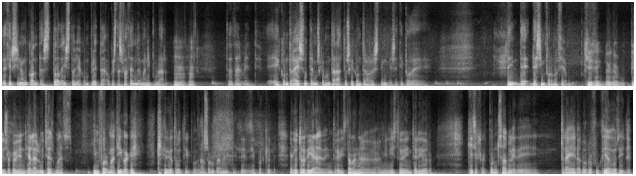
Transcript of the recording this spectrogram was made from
É dicir, se non contas toda a historia completa, o que estás facendo é manipular. Uh -huh. Totalmente. E contra eso temos que montar actos que contrarresten ese tipo de, de, de desinformación. Sí, sí, yo, yo pienso que hoy en día la lucha es más informativa que, que de otro tipo. ¿no? Absolutamente. Sí, sí, porque el otro día entrevistaban al, al ministro de Interior, que es el responsable de traer a los refugiados, y le-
